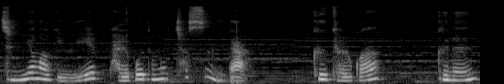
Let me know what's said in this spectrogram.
증명하기 위해 발버둥을 쳤습니다. 그 결과 그는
